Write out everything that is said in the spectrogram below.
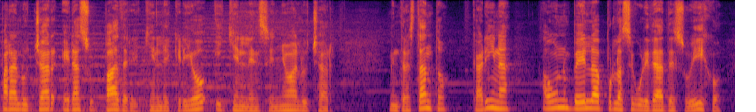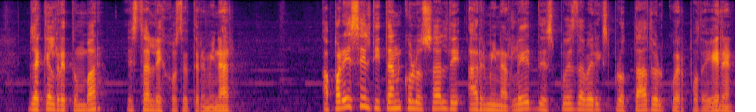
para luchar era su padre, quien le crió y quien le enseñó a luchar. Mientras tanto, Karina aún vela por la seguridad de su hijo, ya que el retumbar está lejos de terminar. Aparece el titán colosal de Armin Arlet después de haber explotado el cuerpo de Eren.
